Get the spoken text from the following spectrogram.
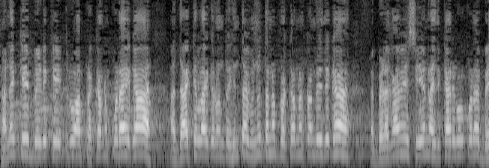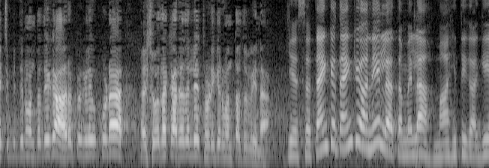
ಹಣಕ್ಕೆ ಬೇಡಿಕೆ ಇಟ್ಟಿರುವ ಪ್ರಕರಣ ಕೂಡ ಈಗ ದಾಖಲಾಗಿರುವಂತಹ ಇಂಥ ವಿನೂತನ ಪ್ರಕರಣ ಕಂಡು ಇದೀಗ ಬೆಳಗಾವಿ ಸಿಎನ್ ಅಧಿಕಾರಿಗಳು ಕೂಡ ಬೆಚ್ಚಿ ಬಿದ್ದಿರುವಂತದ್ದು ಈಗ ಆರೋಪಿಗಳಿಗೂ ಕೂಡ ಶೋಧ ಕಾರ್ಯದಲ್ಲಿ ತೊಡಗಿರುವಂತದ್ದು Veena yes thank you thank you Anil ತಮ್ಮೆಲ್ಲ ಮಾಹಿತಿಗಾಗಿ.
